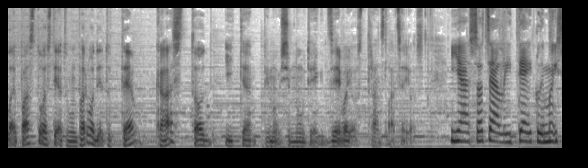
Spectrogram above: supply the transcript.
lai pastostītu un parodītu tev, kas tad ite pie mums notiek dzīvojos translācijos. Ja sociālajā tīklī mums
